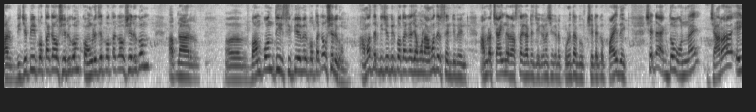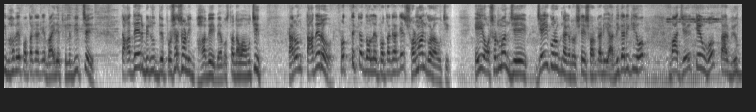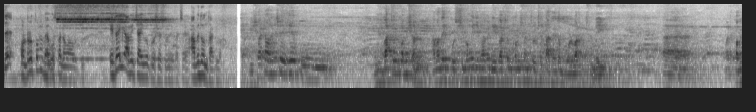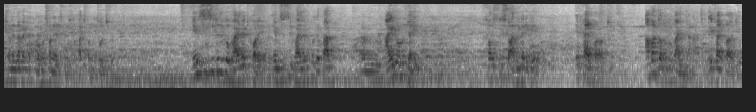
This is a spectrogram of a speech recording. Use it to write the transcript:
আর বিজেপির পতাকাও সেরকম, কংগ্রেসের পতাকাও সেরকম। আপনার বামপন্থী সিপিএমের পতাকাও সেরকম। আমাদের বিজেপির পতাকা যেমন আমাদের সেন্টিমেন্ট আমরা চাই না রাস্তাঘাটে যেখানে সেখানে পড়ে থাকুক সেটাকে পায়ে দেখ সেটা একদম অন্যায়। যারা এইভাবে পতাকাকে বাইরে ফেলে দিচ্ছে, তাদের বিরুদ্ধে প্রশাসনিকভাবে ব্যবস্থা নেওয়া উচিত। কারণ তাদেরও প্রত্যেকটা দলের পতাকাকে সম্মান করা উচিত। এই অসম্মান যে, যেই করুক না কেন, সে সরকারি আধিকারিকই হোক বা যে কেউ হোক, তার বিরুদ্ধে কঠোরতম ব্যবস্থা নেওয়া উচিত। এটাই আমি চাইব প্রশাসনের কাছে। আবেদন থাকল। বিষয়টা হচ্ছে যে নির্বাচন কমিশন, আমাদের পশ্চিমবঙ্গে যেভাবে নির্বাচন কমিশন চলছে, তাতে তো বলবার কিছু নেই। মানে কমিশনের নামে একটা প্রহসনের সমস্ত কাজকর্ম চলছে এমসিসি যদি কেউ ভায়োলেট করে, এমসিসি ভায়োলেট করলে তার আইন অনুযায়ী সংশ্লিষ্ট আধিকারিকে এফআইআর করা উচিত। আমার যতটুকু আইন জানা আছে, এফআইআর করা উচিত।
